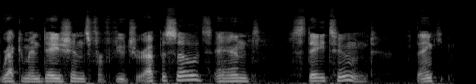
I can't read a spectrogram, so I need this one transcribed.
recommendations for future episodes and stay tuned. Thank you.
